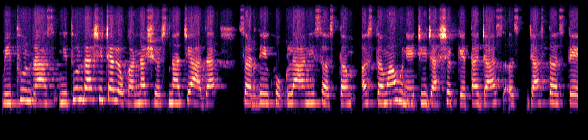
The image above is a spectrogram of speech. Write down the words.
मिथुन रास मिथुन राशीच्या लोकांना श्वसनाचे आजार सर्दी खोकला आणि सस्तम अस्थमा होण्याची जा शक्यता जास्त जास्त असते.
